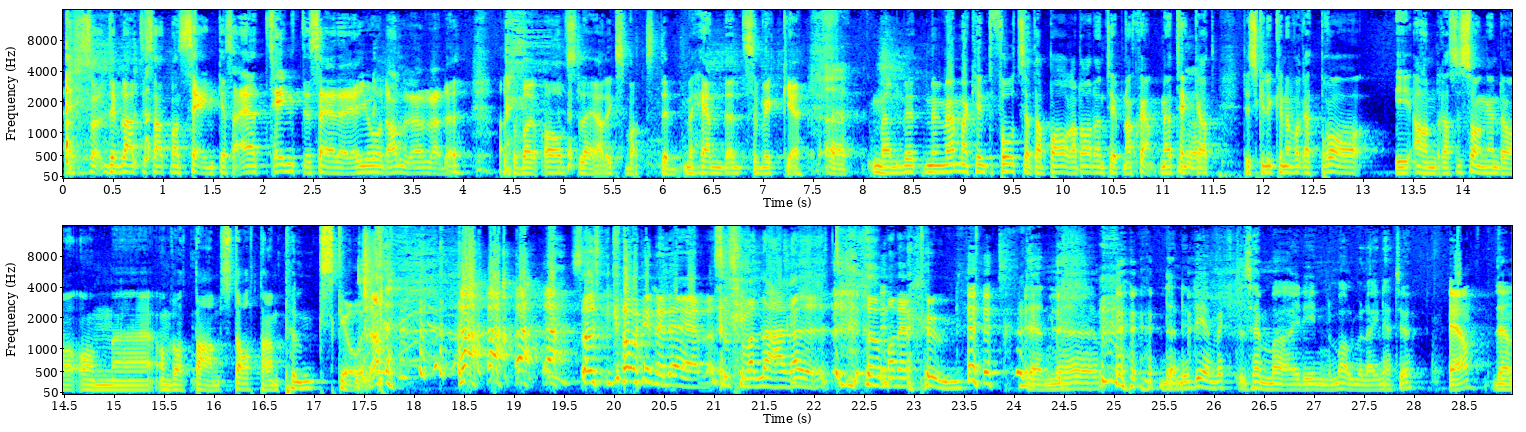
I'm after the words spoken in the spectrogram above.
Alltså, så- det blir alltid så att man sänker sig. Jag tänkte säga det, jag gjorde aldrig det. Att de bara avslöjar liksom att det hände inte så mycket. Men, men man kan ju inte fortsätta bara dra den typen av skämt. Men jag tänker att det skulle kunna vara rätt bra i andra säsongen då om, eh, om vårt band startar en punkskola. Så kommer in elever så ska man lära ut hur man är punk. Den, eh, den idén väcktes hemma i din Malmölägenhet ju. Ja, den...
